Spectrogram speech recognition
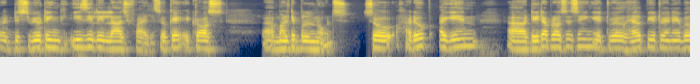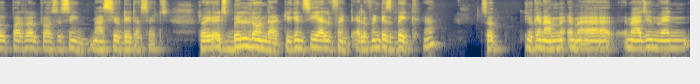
uh, distributing easily large files, okay, across uh, multiple nodes. So Hadoop again, uh, data processing, it will help you to enable parallel processing massive data sets. So it's built on that. You can see elephant. Elephant is big. So you can uh, imagine when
